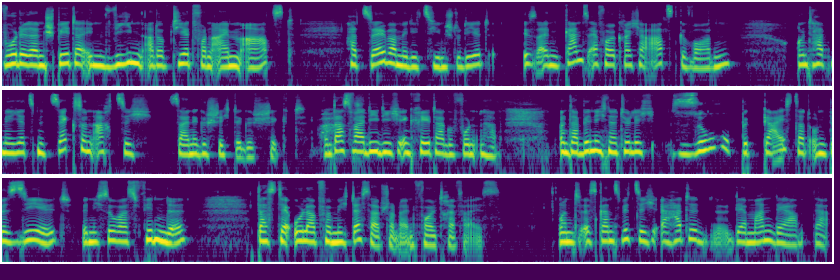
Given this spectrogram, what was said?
wurde dann später in Wien adoptiert von einem Arzt, hat selber Medizin studiert, ist ein ganz erfolgreicher Arzt geworden und hat mir jetzt mit 86 seine Geschichte geschickt. Und das war die, die ich in Kreta gefunden habe. Und da bin ich natürlich so begeistert und beseelt, wenn ich sowas finde, dass der Urlaub für mich deshalb schon ein Volltreffer ist. Und es ist ganz witzig, er hatte, der Mann, der, der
